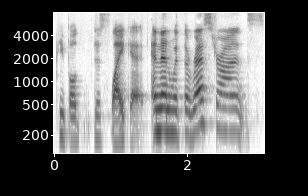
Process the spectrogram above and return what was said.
people just like it. And then with the restaurants,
